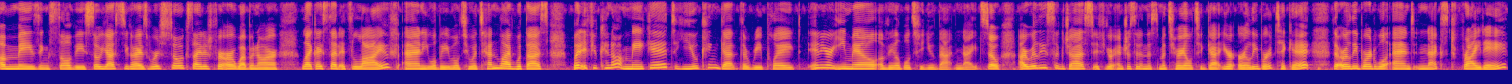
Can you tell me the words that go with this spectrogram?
amazing, Sylvie. So, yes, you guys, we're so excited for our webinar. Like I said, it's live and you will be able to attend live with us. But if you cannot make it, you can get the replay in your email available to you that night. So, I really suggest if you're interested in this material to get your early bird ticket. The early bird will end next Friday.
